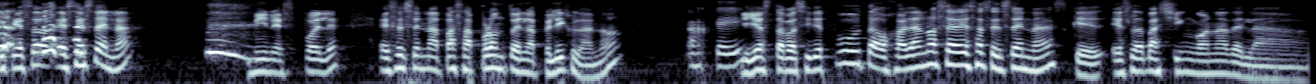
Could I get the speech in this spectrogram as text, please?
porque eso, esa escena, mini spoiler, esa escena pasa pronto en la película, ¿no? Ok. Y yo estaba así de puta, ojalá no sea de esas escenas, que es la más chingona de la,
